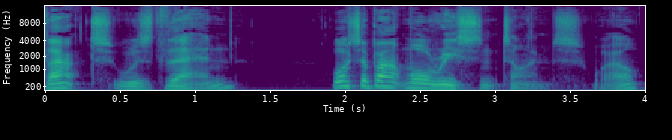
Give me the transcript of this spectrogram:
That was then. What about more recent times? Well,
